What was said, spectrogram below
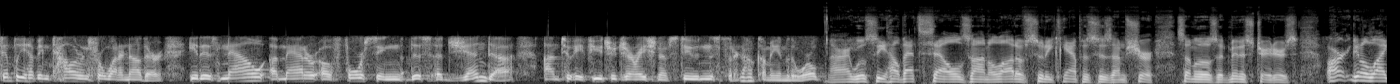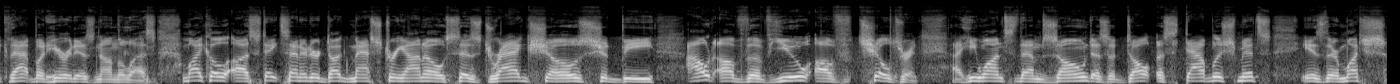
simply having tolerance for one another. It is now a matter of forcing this agenda onto a future generation of students that are now coming into the world. All right, we'll see how that sells on a lot of SUNY campuses. I'm sure some of those administrators administrators aren't going to like that, but here it is nonetheless. Michael, uh, State Senator Doug Mastriano says drag shows should be out of the view of children. Uh, he wants them zoned as adult establishments. Is there much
